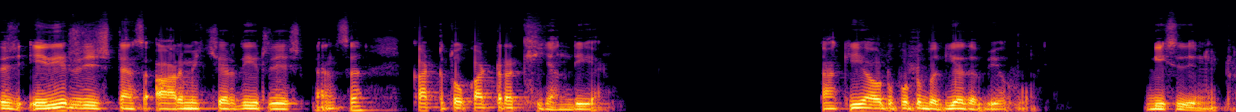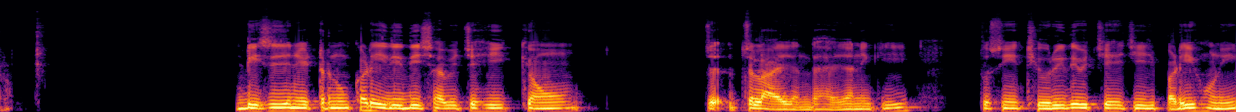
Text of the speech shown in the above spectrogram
ਇਹਦੀ ਰੈਜ਼ਿਸਟੈਂਸ ਆਰਮੇਚਰ ਦੀ ਰੈਜ਼ਿਸਟੈਂਸ ਘੱਟ ਤੋਂ ਘੱਟ ਰੱਖੀ ਜਾਂਦੀ ਹੈ। ਤਾਂ ਕਿ ਆਊਟਪੁੱਟ ਵਧੀਆ ਦੇਵੇ ਉਹ ਡੀਸੀ ਜਨਰੇਟਰ ਡੀਸੀ ਜਨਰੇਟਰ ਨੂੰ ਘੜੀ ਦੀ ਦਿਸ਼ਾ ਵਿੱਚ ਹੀ ਕਿਉਂ ਚਲਾਇਆ ਜਾਂਦਾ ਹੈ? ਯਾਨੀ ਕਿ ਤੁਸੀਂ ਥਿਊਰੀ ਦੇ ਵਿੱਚ ਇਹ ਚੀਜ਼ ਪੜ੍ਹੀ ਹੋਣੀ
